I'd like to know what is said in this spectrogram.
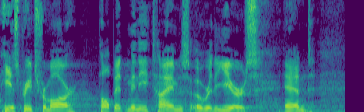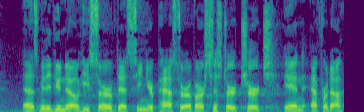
He has preached from our pulpit many times over the years. And as many of you know, he served as senior pastor of our sister church in Ephrata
